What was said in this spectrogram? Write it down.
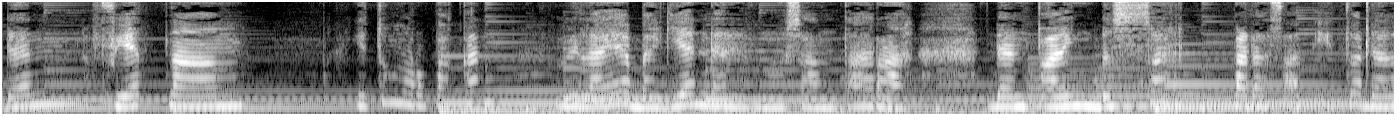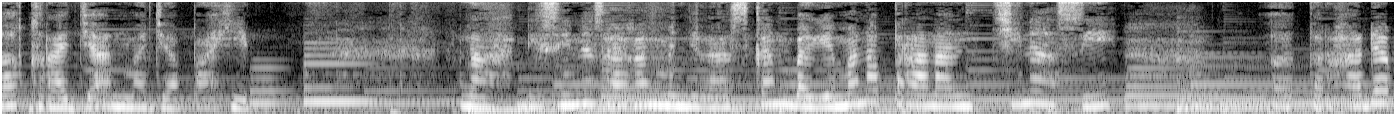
dan Vietnam itu merupakan wilayah bagian dari Nusantara dan paling besar pada saat itu adalah kerajaan Majapahit. Nah, di sini saya akan menjelaskan bagaimana peranan Cina sih uh, terhadap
